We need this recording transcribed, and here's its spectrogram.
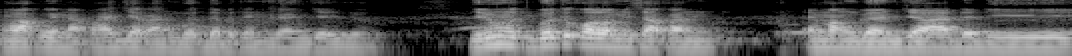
ngelakuin apa aja kan buat dapetin ganja itu jadi menurut gue tuh kalau misalkan emang ganja ada di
